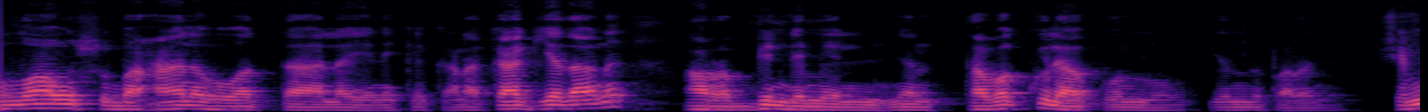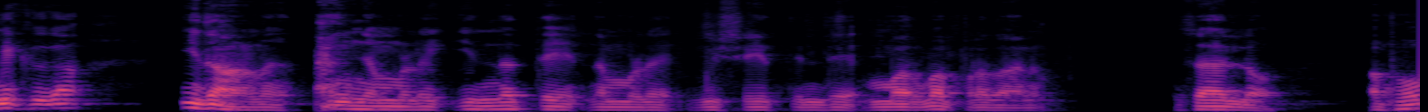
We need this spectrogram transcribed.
അള്ളാഹു സുബഹാനുഭവത്താല എനിക്ക് കണക്കാക്കിയതാണ്. ആ റബ്ബിന്റെ മേൽ ഞാൻ തവക്കുലാക്കുന്നു എന്ന് പറഞ്ഞു. ക്ഷമിക്കുക. ഇതാണ് നമ്മൾ ഇന്നത്തെ നമ്മുടെ വിഷയത്തിന്റെ മർമ്മപ്രധാനം. മനസ്സിലായല്ലോ? അപ്പോൾ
